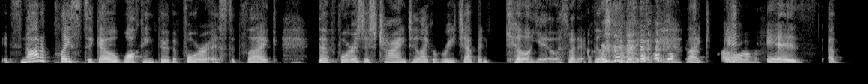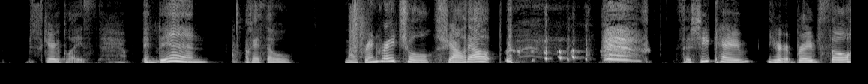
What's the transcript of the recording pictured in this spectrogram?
it's not a place to go walking through the forest. It's like the forest is trying to like reach up and kill you, is what it feels like. like it oh, is a scary place. And then, okay, so my friend Rachel, shout out. So she came. You're a brave soul.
